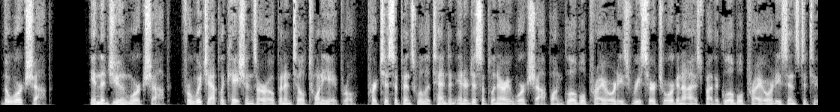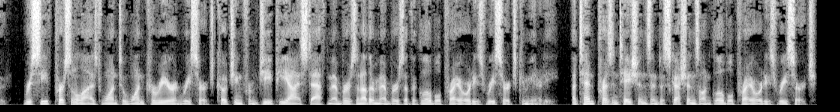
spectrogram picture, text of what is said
The workshop. In the June workshop, for which applications are open until 20 April, participants will attend an interdisciplinary workshop on global priorities research organized by the Global Priorities Institute, receive personalized one to one career and research coaching from GPI staff members and other members of the Global Priorities research community, attend presentations and discussions on global priorities research,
